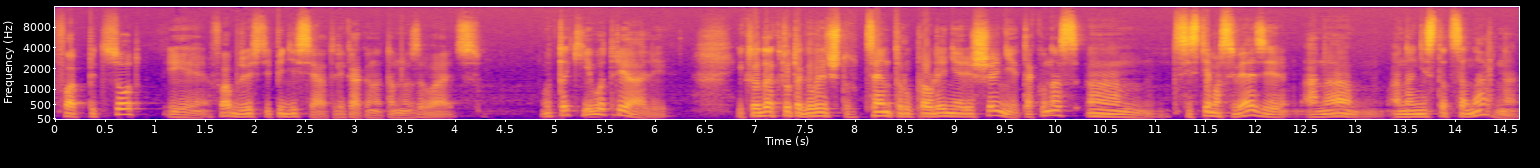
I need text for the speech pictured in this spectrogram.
ФАП-500 и ФАБ-250, или как она там называется. Вот такие вот реалии. И когда кто-то говорит, что центр управления решений, так у нас э, система связи, она, она не стационарна.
